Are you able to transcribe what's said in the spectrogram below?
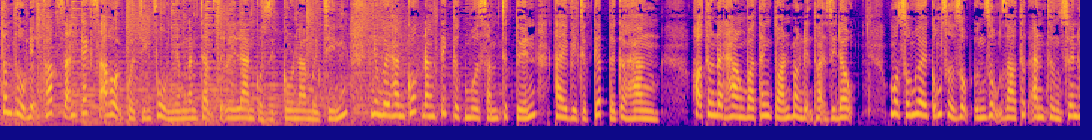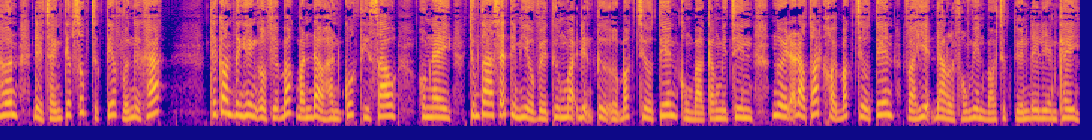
tuân thủ biện pháp giãn cách xã hội của chính phủ nhằm ngăn chặn sự lây lan của dịch corona-19, nhiều người Hàn Quốc đang tích cực mua sắm trực tuyến thay vì trực tiếp tới cửa hàng. Họ thường đặt hàng và thanh toán bằng điện thoại di động. Một số người cũng sử dụng ứng dụng giao thức ăn thường xuyên hơn để tránh tiếp xúc trực tiếp với người khác. Thế còn tình hình ở phía Bắc bán đảo Hàn Quốc thì sao? Hôm nay, chúng ta sẽ tìm hiểu về thương mại điện tử ở Bắc Triều Tiên cùng bà Kang Mi-chin, người đã đào thoát khỏi Bắc Triều Tiên và hiện đang là phóng viên báo trực tuyến Daily NK.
